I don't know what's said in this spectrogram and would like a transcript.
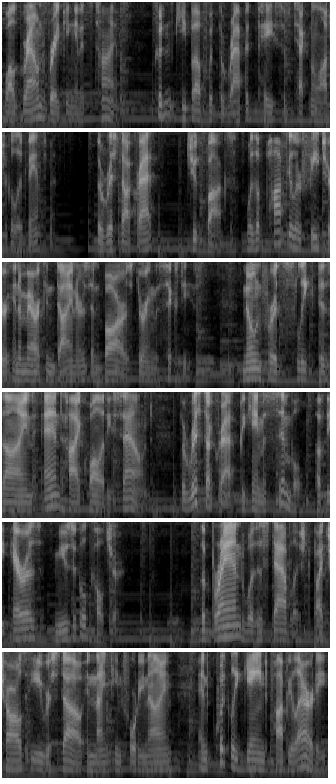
while groundbreaking in its time, couldn't keep up with the rapid pace of technological advancement. The Ristaucrat jukebox was a popular feature in American diners and bars during the 60s. Known for its sleek design and high quality sound, the Ristaucrat became a symbol of the era's musical culture. The brand was established by Charles E. Ristow in 1949 and quickly gained popularity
